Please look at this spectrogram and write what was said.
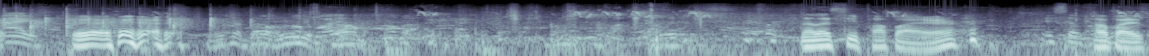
nice. Yeah. Now let's see Popeye. Eh? It's so Popeye is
